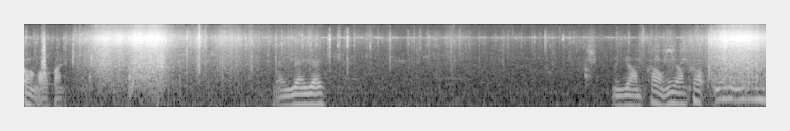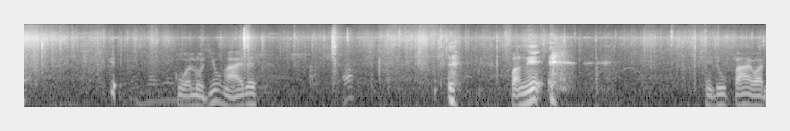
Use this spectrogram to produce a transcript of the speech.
กล้องออกก่อน ใหญ่ใหญ่ใหญ่ไม่ยอมเข้าไม่ยอมเข้าอู้กลัวหลุดยิ้วหายเลยฝั่งนี้ ให้ดูปลาก่อน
